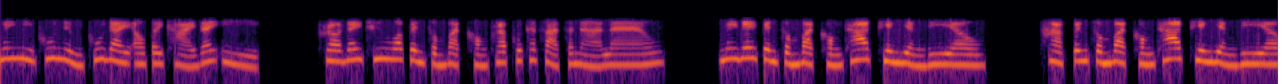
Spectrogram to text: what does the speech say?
ไม่มีผู้หนึ่งผู้ใดเอาไปขายได้อีก เพราะได้ชื่อว่าเป็นสมบัติของพระพุทธศาสนาแล้ว ไม่ได้เป็นสมบัติของชาติเพียงอย่างเดียว หากเป็นสมบัติของชาติเพียงอย่างเดียว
